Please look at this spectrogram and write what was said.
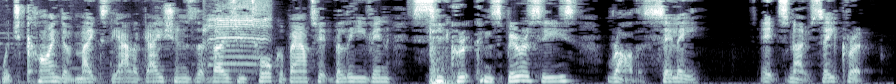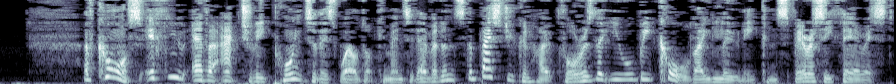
Which kind of makes the allegations that those who talk about it believe in secret conspiracies rather silly. It's no secret. Of course, if you ever actually point to this well-documented evidence, the best you can hope for is that you will be called a loony conspiracy theorist.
